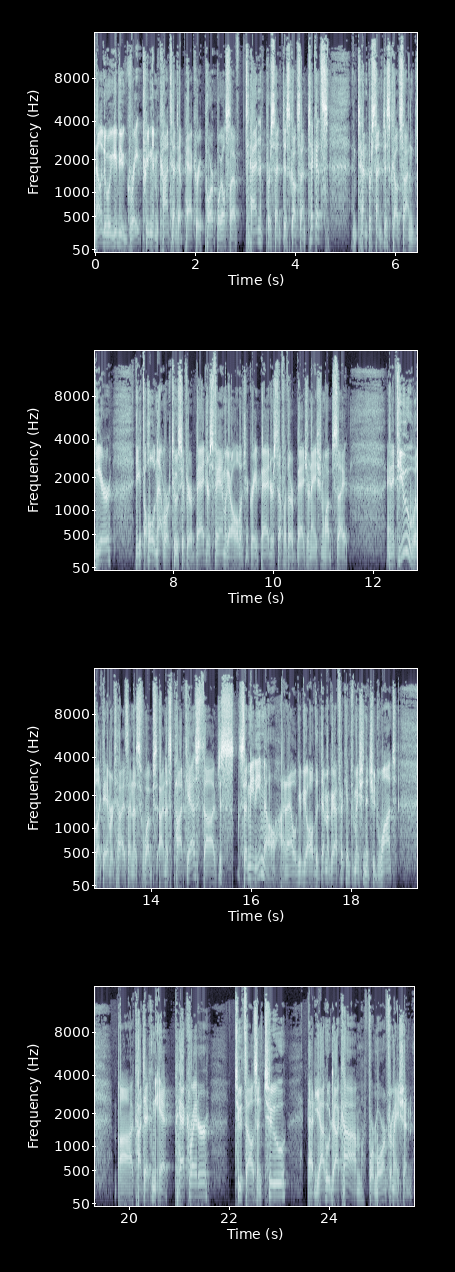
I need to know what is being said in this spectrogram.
Not only do we give you great premium content at Packer Report, but we also have 10% discounts on tickets and 10% discounts on gear. You get the whole network too. So if you're a Badgers fan, we got a whole bunch of great Badger stuff with our Badger Nation website. And if you would like to advertise on this web on this podcast, uh, just send me an email, and I will give you all the demographic information that you'd want. Uh, contact me at packwriter2002 at yahoo.com for more information.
